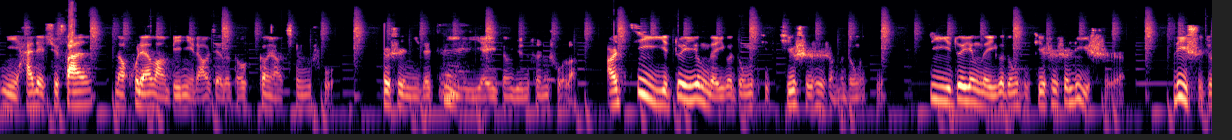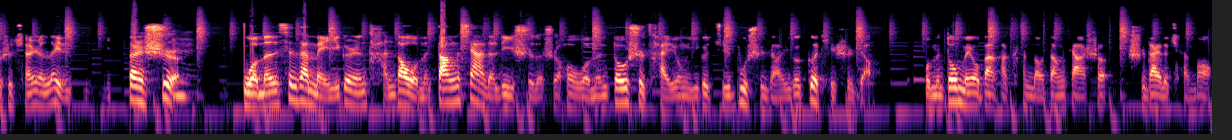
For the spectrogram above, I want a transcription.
你还得去翻，那互联网比你了解的都更要清楚。就是你的记忆也已经云存储了，而记忆对应的一个东西其实是什么东西？记忆对应的一个东西其实是历史，历史就是全人类的记忆。但是我们现在每一个人谈到我们当下的历史的时候，我们都是采用一个局部视角，一个个体视角，我们都没有办法看到当下时时代的全貌。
